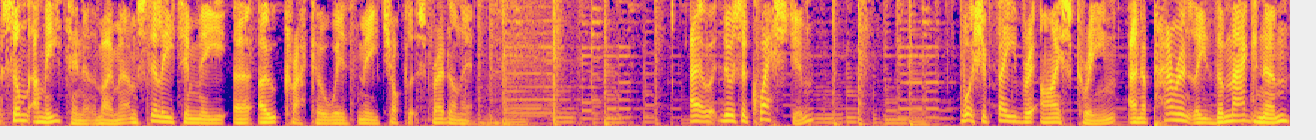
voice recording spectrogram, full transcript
some I'm eating at the moment. I'm still eating me uh, oat cracker with me chocolate spread on it. Uh, there was a question. What's your favourite ice cream? And apparently the Magnum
